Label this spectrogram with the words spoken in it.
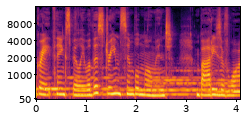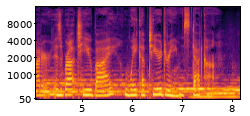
Great, thanks, Billie. Well, this dream symbol moment, Bodies of Water, is brought to you by wakeuptoyourdreams.com.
